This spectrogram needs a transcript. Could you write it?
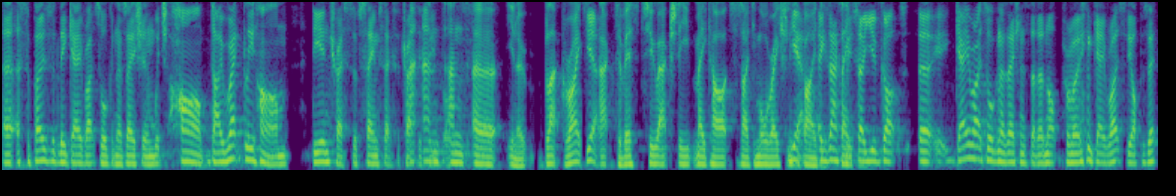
a, a supposedly gay rights organization which harm directly harm the interests of same-sex attracted and people. and uh, you know black rights Yeah. activists who actually make our society more racially yeah, divided. exactly. Same So you've got uh, gay rights organizations that are not promoting gay rights, the opposite.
